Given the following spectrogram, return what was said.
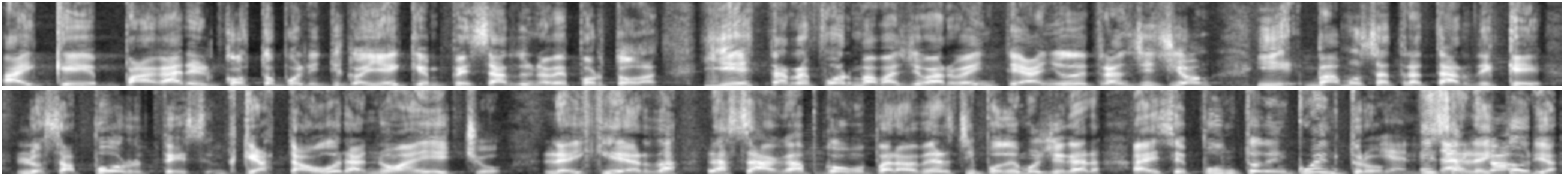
hay que pagar el costo político y hay que empezar de una vez por todas. Y esta reforma va a llevar 20 años de transición y vamos a tratar de que los aportes que hasta ahora no ha hecho la izquierda las haga como para ver si podemos llegar a ese punto de encuentro. Bien, Esa es la historia.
